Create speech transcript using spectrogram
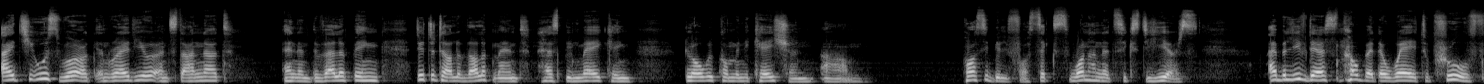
ITU's work in radio and standard and in developing digital development has been making global communication um, possible for six, 160 years. I believe there's no better way to prove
